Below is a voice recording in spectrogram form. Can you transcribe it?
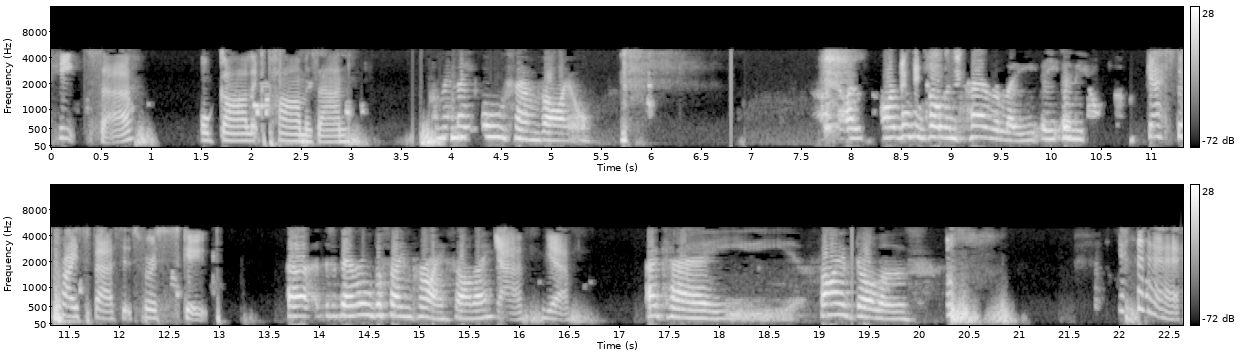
pizza, or garlic parmesan. I mean, they all sound vile. I, I wouldn't voluntarily eat any. of them. Guess the price first. It's for a scoop. Uh, they're all the same price, are they? Yeah, yeah. Okay, five dollars. yes.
